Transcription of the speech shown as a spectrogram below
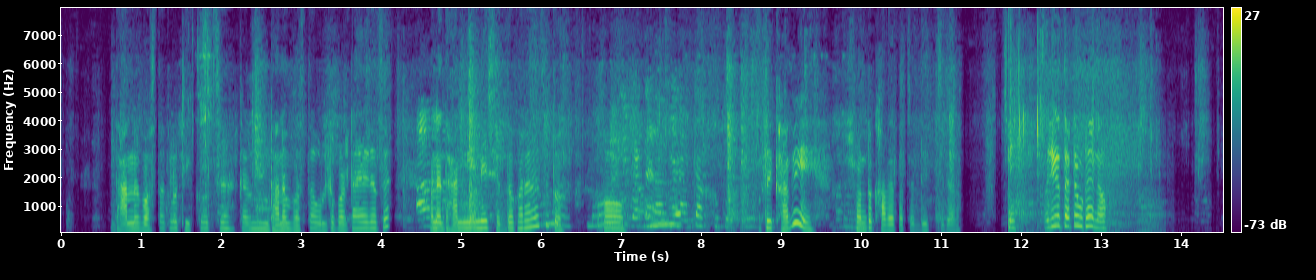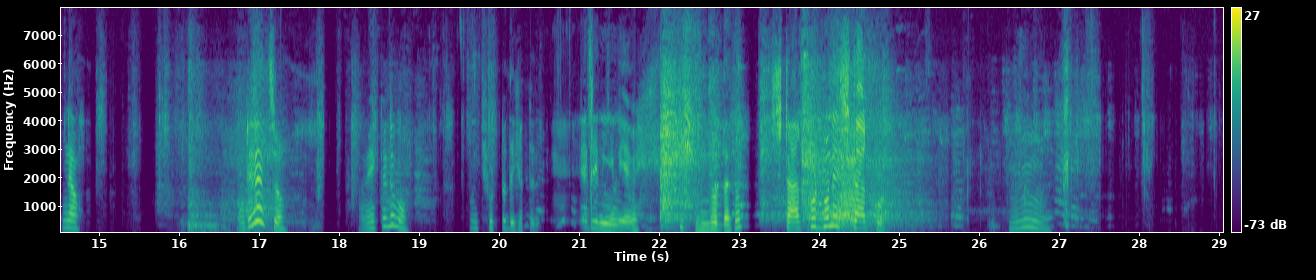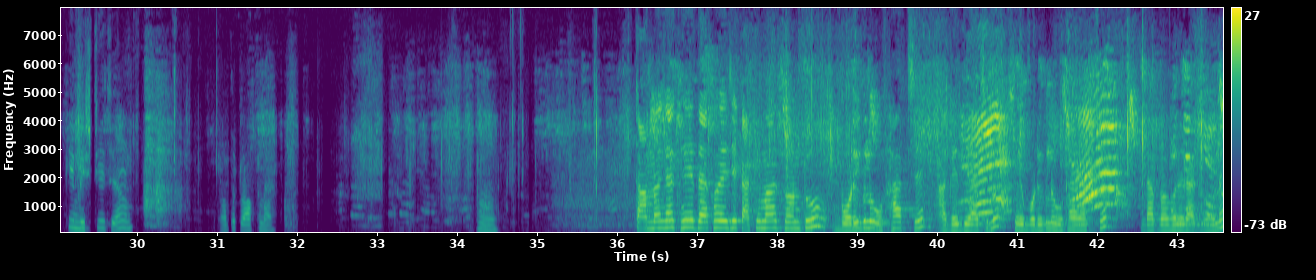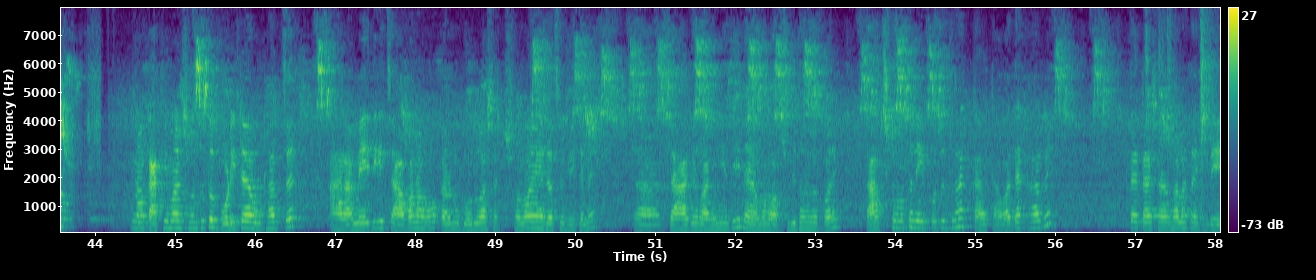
ধানের বস্তাগুলো ঠিক করছে কারণ ধানের বস্তা উল্টো পাল্টা হয়ে গেছে। মানে ধান নিয়ে নিয়ে সেদ্ধ করা হয়েছে তো। ও। খাব। তুই খাবি? সন্টু খাবে কচ্চা দিচ্ছি দাঁড়া। এই, ওইদিকে তো একটা উঠে নাও। নাও। উঠে যাচ্ছ? আমি একটা নেব? আমি ছোট্ট দেখে একটা এটা নিয়ে নিই আমি। কি সুন্দর দেখো। স্টার ফুড মানে স্টার ফুড। হুম। কি মিষ্টি হয়েছে অত টক না। হুম। কামরাঙ্গা খেয়ে দেখো এই যে কাকিমা সন্টু বড়িগুলো উঠাচ্ছে, আগে দেওয়া ছিল, সেই বড়িগুলো উঠা যাচ্ছে। ডাব্বা ভরে রাখবে বলে। না, কাকিমা সন্টু তো বড়িটা উঠাচ্ছে, আর আমি এইদিকে চা বানাবো, কারণ গরু আসার সময় হয়ে গেছে বিকেলে। তা চা আগে বানিয়ে দিই না আমার অসুবিধা হবে পরে। তা আজকের মতন এই পর্যন্ত থাক, কালকে আবার দেখা হবে। তাই তাই সবাই ভালো থাকবে।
